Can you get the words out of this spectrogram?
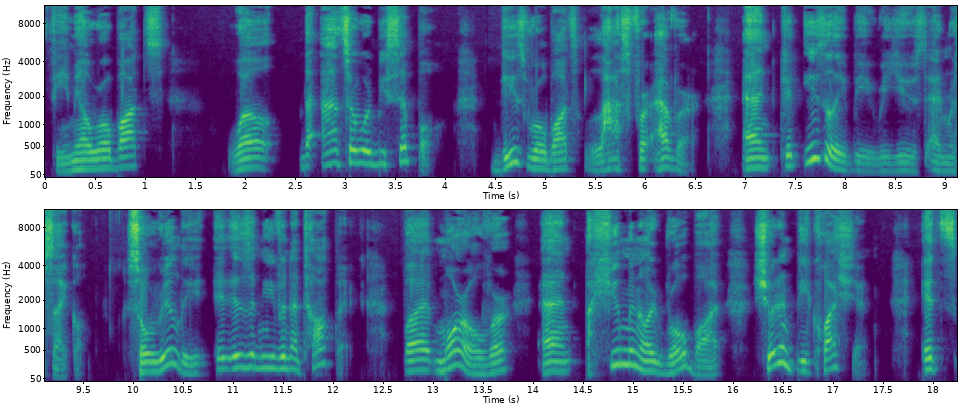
female robots, well, the answer would be simple. These robots last forever and could easily be reused and recycled. So really, it isn't even a topic. But moreover, and a humanoid robot shouldn't be questioned. It's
